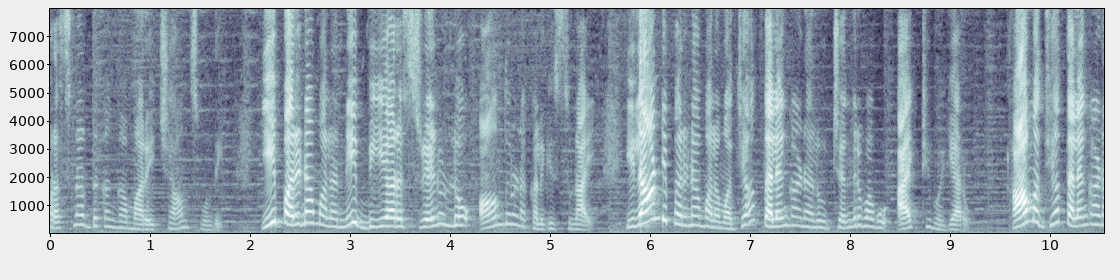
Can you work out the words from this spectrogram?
ప్రశ్నార్థకంగా మారే ఛాన్స్ ఉంది. ఈ పరిణామాలన్నీ బీఆర్ఎస్ శ్రేణుల్లో ఆందోళన కలిగిస్తున్నాయి. ఇలాంటి పరిణామాల మధ్య తెలంగాణలో చంద్రబాబు యాక్టివ్ అయ్యారు. ఆ మధ్య తెలంగాణ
